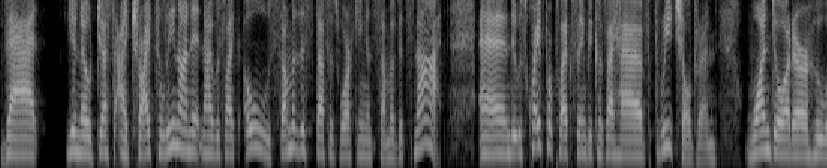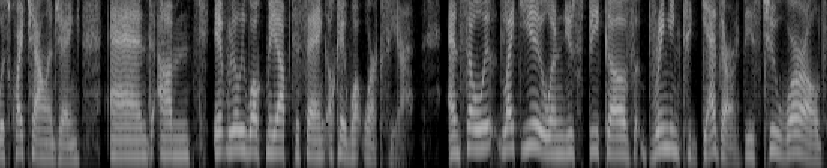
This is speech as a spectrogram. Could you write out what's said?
that you know, just I tried to lean on it and I was like, oh, some of this stuff is working and some of it's not. And it was quite perplexing because I have three children, one daughter who was quite challenging. And um, it really woke me up to saying, okay, what works here? And so, like you, when you speak of bringing together these two worlds,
